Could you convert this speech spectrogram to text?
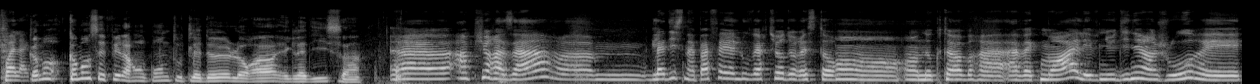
Voilà. Comment comment s'est fait la rencontre toutes les deux, Laura et Gladys? Euh, Un pur hasard. Gladys n'a pas fait l'ouverture du restaurant en, en, octobre avec moi. Elle est venue dîner un jour et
